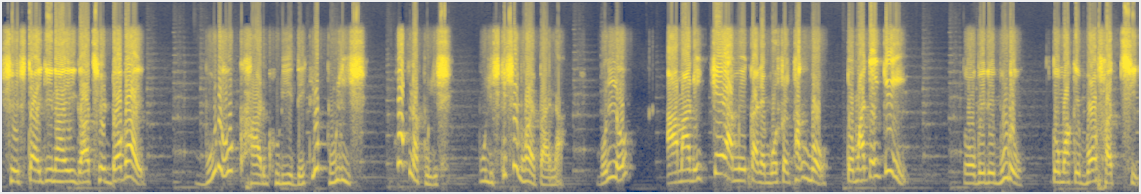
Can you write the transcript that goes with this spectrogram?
শেষটায় কি না এই গাছের ডগায়? বুড়ো ঘাড় ঘুরিয়ে দেখল পুলিশ। হোক না পুলিশ, পুলিশকে সে ভয় পায় না। বলল, আমার ইচ্ছে, আমি এখানে বসে থাকব। তোমাদের কি? তবে রে বুড়ো, তোমাকে বসাচ্ছি।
